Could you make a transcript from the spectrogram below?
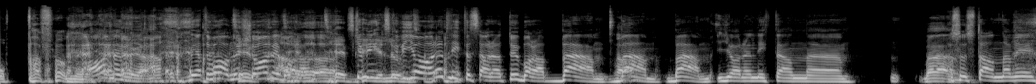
åtta från Ja, men vet du vad? Nu kör vi bara. Ska vi, ska vi göra ett litet så här att du bara bam, bam, bam, gör en liten... eh, och så stannar vi.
